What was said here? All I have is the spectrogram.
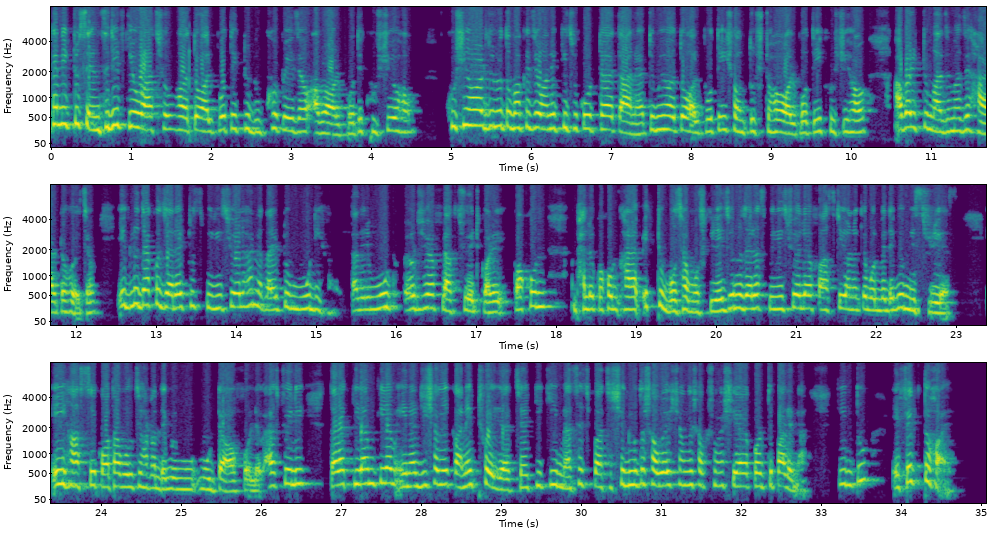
এখানে একটু সেন্সিটিভ কেউ আছো, হয়তো অল্পতে একটু দুঃখ পেয়ে যাও, আবার অল্পতে খুশিও হও। খুশি হওয়ার জন্য তোমাকে যে অনেক কিছু করতে হয় তা না তুমি হয়তো অল্পতেই সন্তুষ্ট হও, অল্পতেই খুশি হও, আবার একটু মাঝে মাঝে হার্টও হয়ে যাও। এগুলো দেখো, যারা একটু স্পিরিচুয়াল হয় না, তারা একটু মুডি হয়। তাদের মুড ফ্লাকচুয়েট করে। কখন ভালো, কখন খারাপ, একটু বোঝা মুশকিল। এই জন্য যারা স্পিরিচুয়াল ফার্স্টে অনেকে বলবে, দেখবে মিস্ট্রিয়াস এই হাসছে, কথা বলছে, হঠাৎ দেখবে মুডটা অফ হলো অ্যাকচুয়ালি তারা কিরাম কিরাম এনার্জির সঙ্গে কানেক্ট হয়ে যাচ্ছে আর কি কি মেসেজ পাচ্ছে, সেগুলো তো সবাইয়ের সঙ্গে সবসময় শেয়ার করতে পারে না। কিন্তু এফেক্ট তো হয়।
